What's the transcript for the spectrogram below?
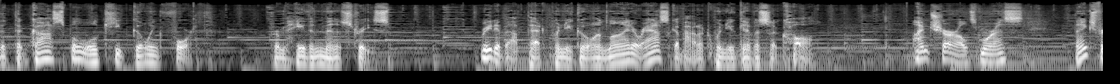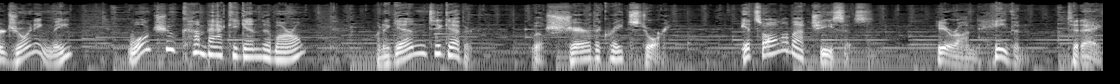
that the gospel will keep going forth from Haven Ministries. Read about that when you go online or ask about it when you give us a call. I'm Charles Morris. Thanks for joining me. Won't you come back again tomorrow when again together we'll share the great story? It's all about Jesus here on Haven today.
